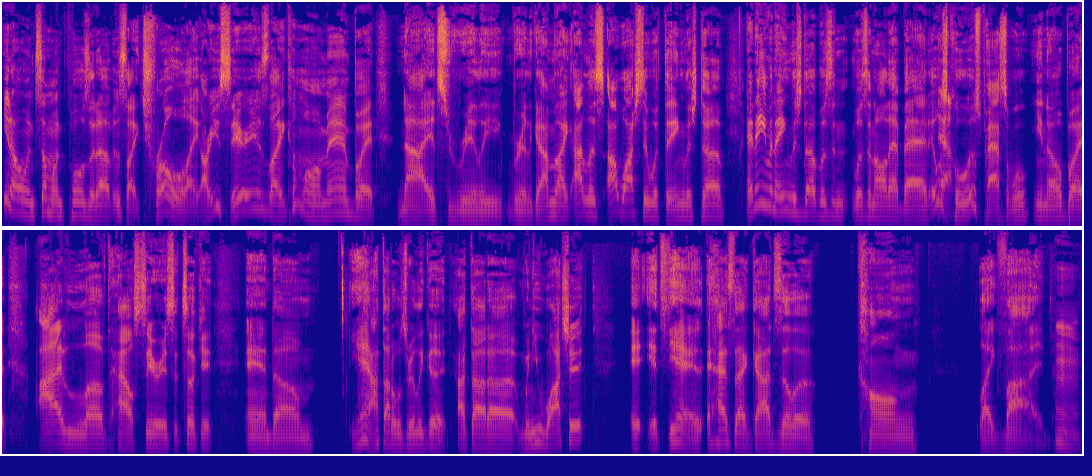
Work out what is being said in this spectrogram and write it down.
you know when someone pulls it up it's like troll like are you serious? Like come on man, but nah, it's really really good. I'm like I listen I watched it with the English dub and even the English dub wasn't wasn't all that bad. It was Yeah. cool, it was passable, you know, but I loved how serious it took it and um yeah, I thought it was really good. I thought uh when you watch it it, it's yeah, it has that Godzilla Kong like vibe, Mm.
